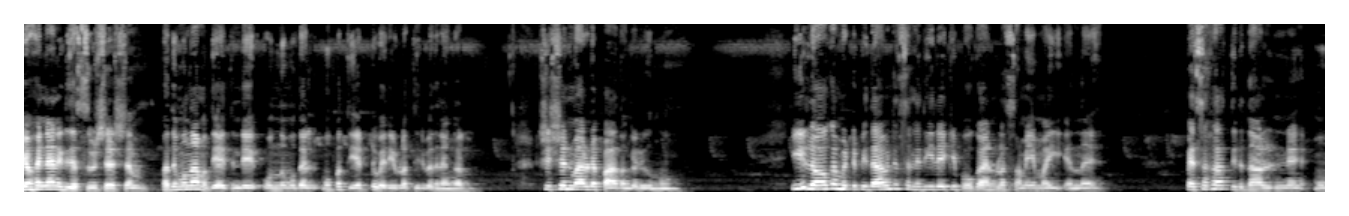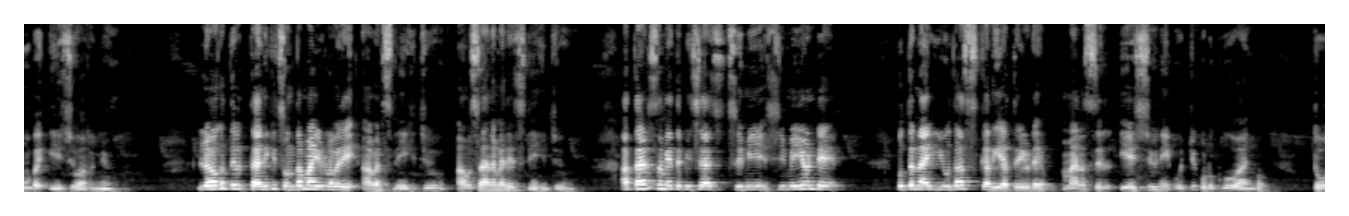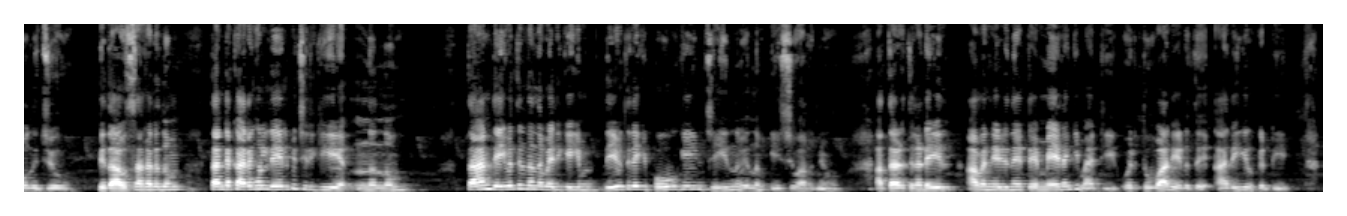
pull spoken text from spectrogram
യോഹന്നാൻ എഴുതിയ സുവിശേഷം പതിമൂന്നാം അധ്യായത്തിന്റെ ഒന്ന് മുതൽ മുപ്പത്തിയെട്ട് വരെയുള്ള തിരുവചനങ്ങൾ. ശിഷ്യന്മാരുടെ പാദം കഴുകുന്നു. ഈ ലോകം വിട്ട് പിതാവിന്റെ സന്നിധിയിലേക്ക് പോകാനുള്ള സമയമായി എന്ന് പെസഹ തിരുനാളിന് മുമ്പ് യേശു അറിഞ്ഞു. ലോകത്തിൽ തനിക്ക് സ്വന്തമായുള്ളവരെ അവൻ സ്നേഹിച്ചു അവസാനം വരെ സ്നേഹിച്ചു. അത്താഴ സമയത്ത് പിശാ സിമി സിമിയോന്റെ പുത്രനായ യുദാസ് കറിയാത്തയുടെ മനസ്സിൽ യേശുവിനെ ഒറ്റിക്കൊടുക്കുവാൻ തോന്നിച്ചു. പിതാവ് സകലതും തന്റെ കരങ്ങളിൽ ഏൽപ്പിച്ചിരിക്കുകയെന്നും താൻ ദൈവത്തിൽ നിന്ന് വരികയും ദൈവത്തിലേക്ക് പോവുകയും ചെയ്യുന്നുവെന്നും യേശു അറിഞ്ഞു അത്താഴത്തിനിടയിൽ അവൻ എഴുന്നേറ്റ് മേലങ്കി മാറ്റി ഒരു തുവാലയെടുത്ത് അരിയിൽ കെട്ടി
